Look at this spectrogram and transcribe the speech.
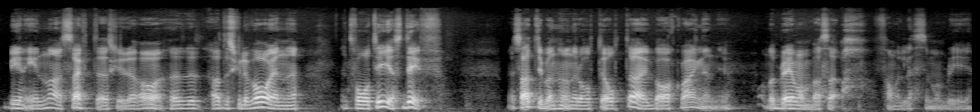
bilen innan sagt att, jag skulle ha, att det skulle vara en, en 210 diff. Jag satt ju på en 188 i bakvagnen ju. Och då blev man bara så här, ah, fan vad ledsen man blir.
